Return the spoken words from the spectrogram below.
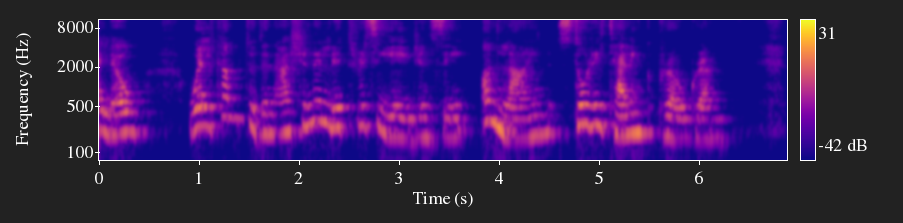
Hello, welcome to the National Literacy Agency online storytelling program.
